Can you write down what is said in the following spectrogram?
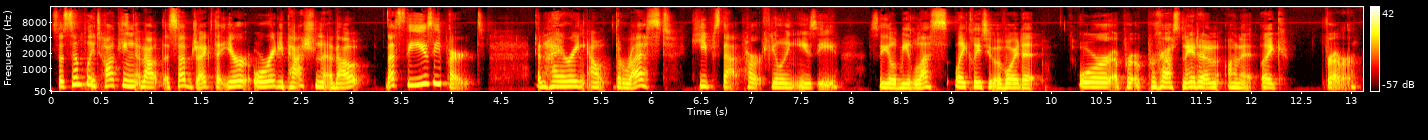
So, simply talking about the subject that you're already passionate about, that's the easy part. And hiring out the rest keeps that part feeling easy. So, you'll be less likely to avoid it or procrastinate on it like forever.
